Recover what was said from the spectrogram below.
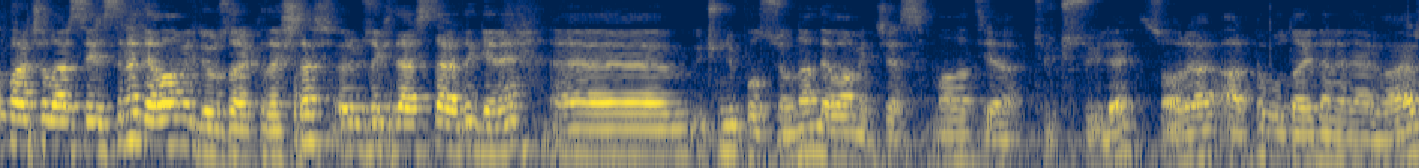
Çok parçalar serisine devam ediyoruz arkadaşlar. Önümüzdeki derslerde gene e, üçüncü pozisyondan devam edeceğiz Malatya türküsüyle. Sonra arpa buğdayda neler var.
